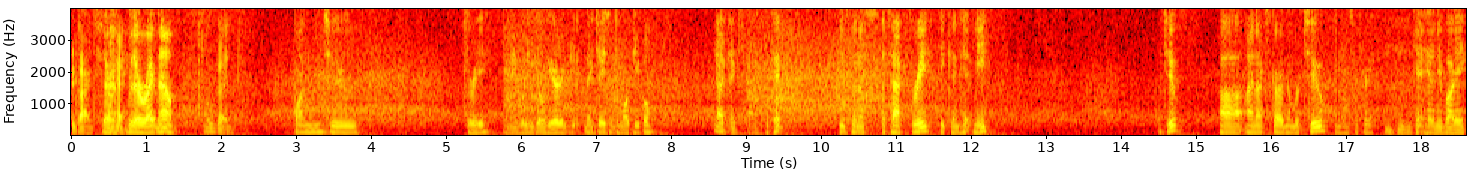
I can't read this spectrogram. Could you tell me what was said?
Regards. They're okay. they're right now. Oh, good. One, two, three. I mean, would he go here to get, make Jason to more people? Yeah, I think so. Okay. He's going to attack three. He can hit me. Two. Uh, Inox guard number two. One, two, three. Mm-hmm. Can't hit anybody.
